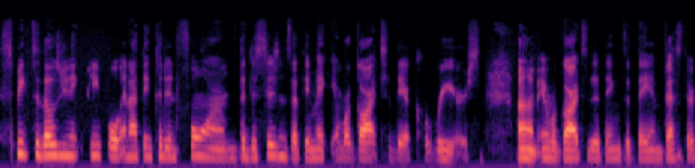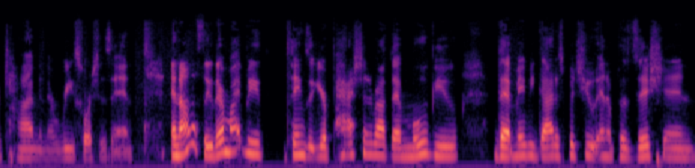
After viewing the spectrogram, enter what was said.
speak to those unique people and i think could inform the decisions that they make in regard to their careers um, in regard to the things that they invest their time and their resources in and honestly there might be things that you're passionate about that move you that maybe god has put you in a position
